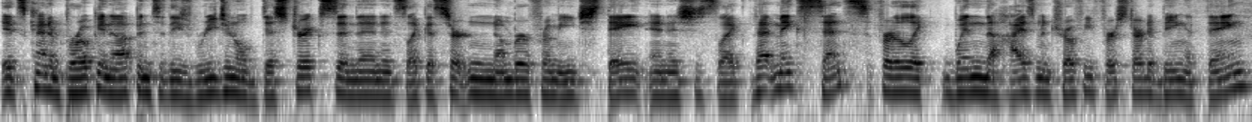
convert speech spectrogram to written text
it's kind of broken up into these regional districts and then it's like a certain number from each state and it's just like that makes sense for like when the Heisman trophy first started being a thing.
